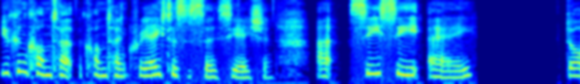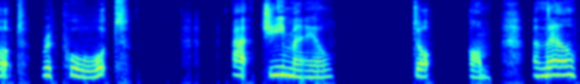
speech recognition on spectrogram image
you can contact the Content Creators Association at cca.report at gmail.com and they'll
